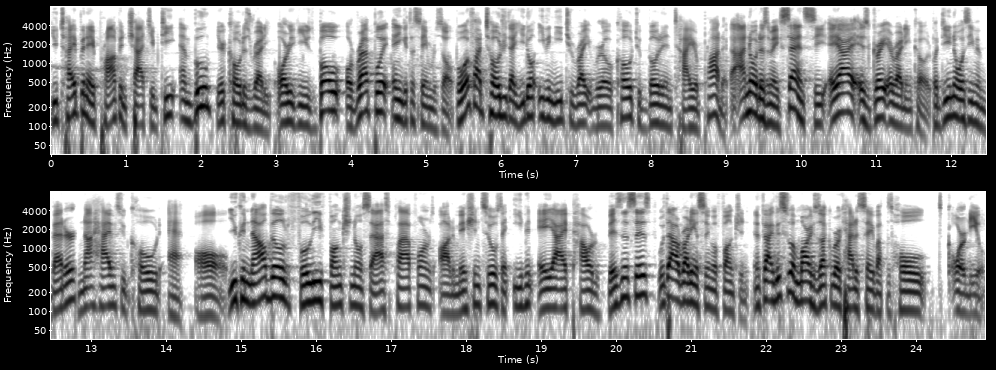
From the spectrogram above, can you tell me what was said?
you type in a prompt in ChatGPT and boom, your code is ready. Or you can use Bolt or Replit and you get the same result. But what if I told you that you don't even need to write real code to build an entire product? I know it doesn't make sense. See, AI is great at writing code, but do you know what's even better? Not having to code at all. You can now build fully functional SaaS platforms, automation tools, and even AI powered businesses without writing a single function. In fact, this is what Mark Zuckerberg had to say about this whole ordeal.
